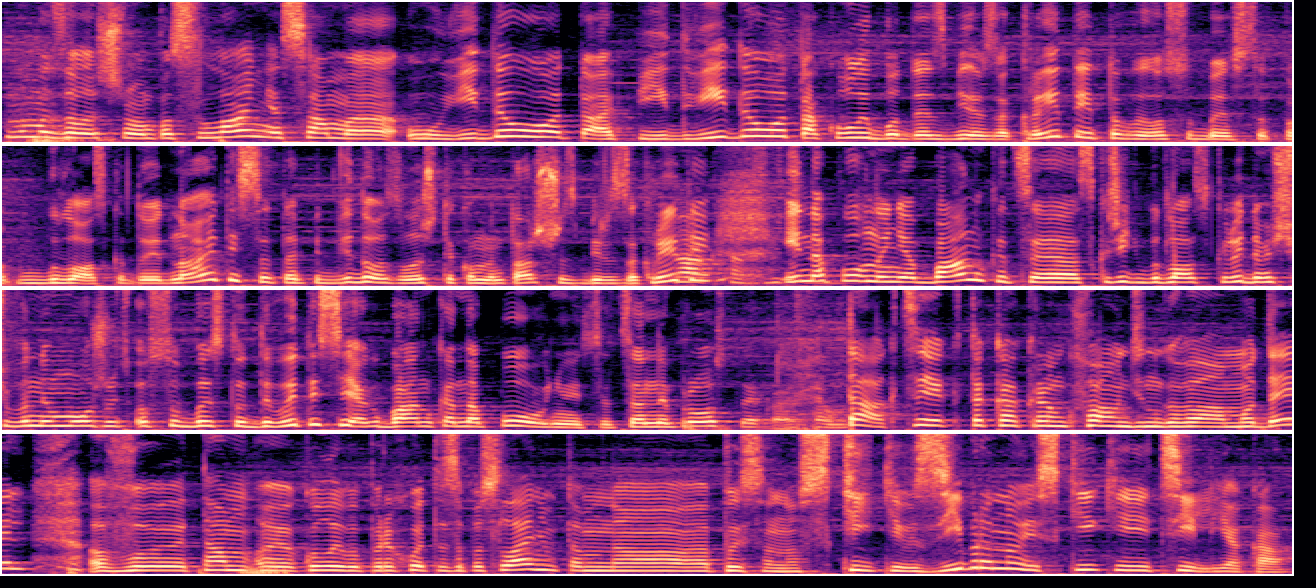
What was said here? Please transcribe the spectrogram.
Ну, ми залишимо посилання саме у відео та під відео. Та коли буде збір закритий, то ви особисто, будь ласка, доєднайтеся та під відео залиште коментар, що збір закритий. Так, так. І наповнення банки. Це скажіть, будь ласка, людям, що вони можуть особисто дивитися, як банка наповнюється. Це не просто якась там. Так, це як така краундфаундингова модель. В там, е, коли ви переходите за посиланням, там написано скільки зібрано і скільки ціль яка.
